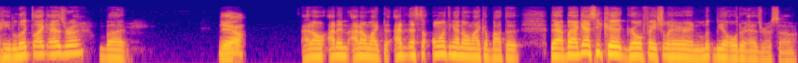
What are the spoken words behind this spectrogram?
he looked like Ezra, but Yeah. I don't I didn't I don't like the I, that's the only thing I don't like about the that. But I guess he could grow facial hair and look, be an older Ezra. So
